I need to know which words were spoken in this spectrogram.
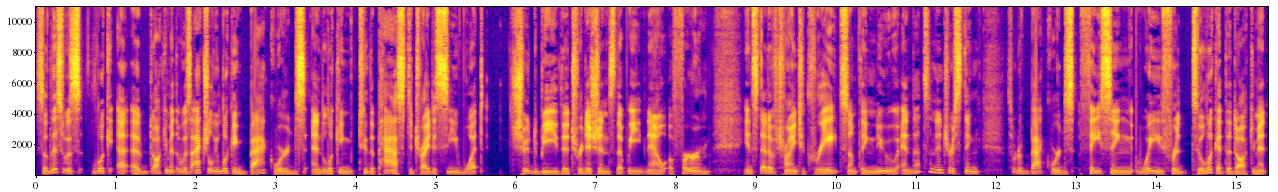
So this was look a document that was actually looking backwards and looking to the past to try to see what should be the traditions that we now affirm instead of trying to create something new. And that's an interesting sort of backwards facing way for to look at the document.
